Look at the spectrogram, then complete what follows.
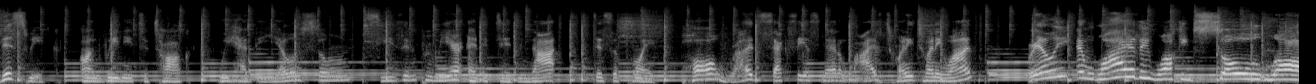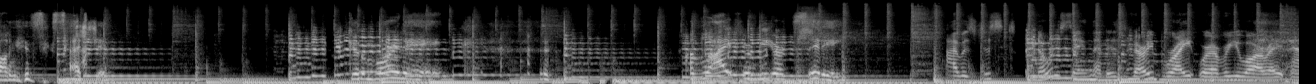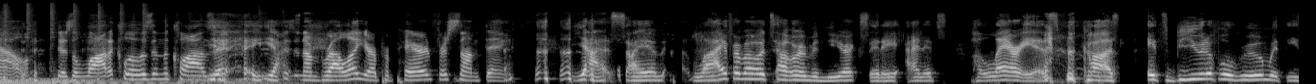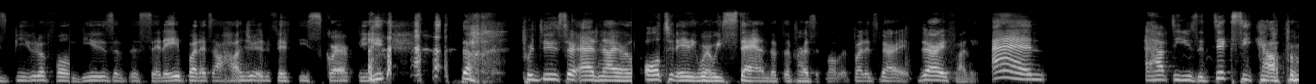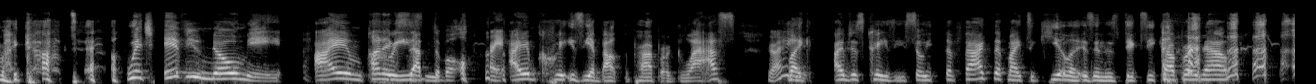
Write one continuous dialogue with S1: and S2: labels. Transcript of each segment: S1: This week on We Need to Talk, we had the Yellowstone season premiere and it did not disappoint. Paul Rudd, Sexiest Man Alive 2021? Really? And why are they walking so long in succession? Good morning. I'm live from New York City.
S2: I was just noticing that it's very bright wherever you are right now. There's a lot of clothes in the closet.
S1: Yeah, yes.
S2: There's an umbrella. You're prepared for something.
S1: yes, I am live from a hotel room in New York City, and it's hilarious because it's beautiful room with these beautiful views of the city, but it's 150 square feet. the producer Ed and I are alternating where we stand at the present moment, but it's very, very funny. And I have to use a Dixie cup for my cocktail, which, if you know me, I am crazy,
S2: Unacceptable.
S1: Right. I am crazy about the proper glass.
S2: Right.
S1: Like, I'm just crazy. So the fact that my tequila is in this Dixie cup right now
